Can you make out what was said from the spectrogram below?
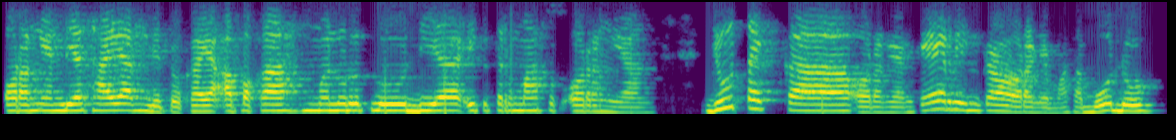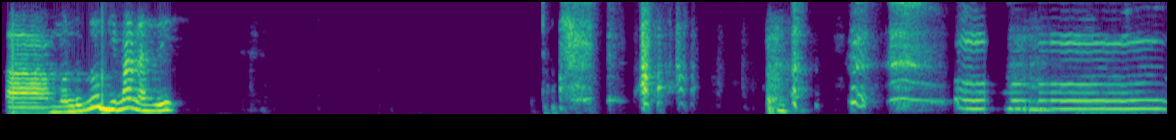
orang yang dia sayang gitu? Kayak apakah menurut lu dia itu termasuk orang yang jutek kah? Orang yang caring kah? Orang yang masa bodoh kah? Menurut lu gimana sih? Hmm,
